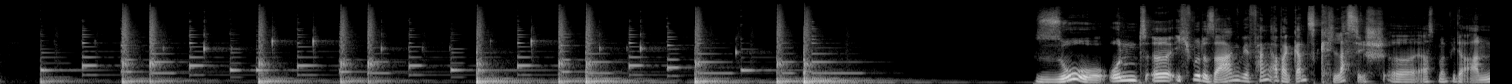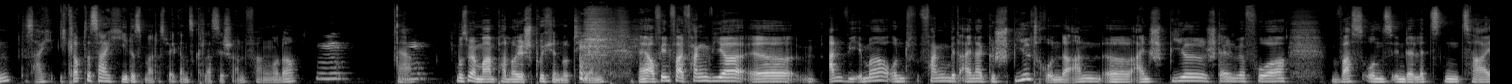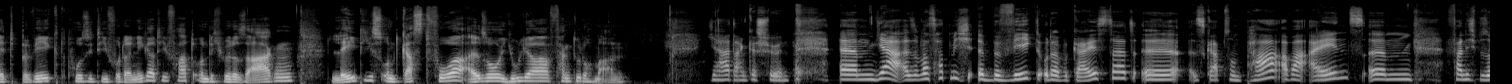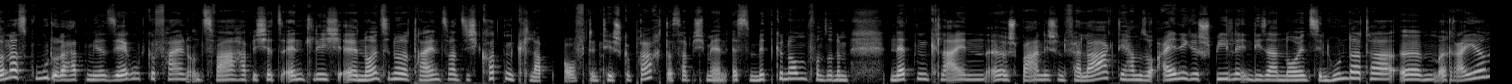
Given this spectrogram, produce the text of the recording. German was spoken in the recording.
So, und äh, ich würde sagen, wir fangen aber ganz klassisch äh, erstmal wieder an. Das sag ich, ich glaube, das sage ich jedes Mal, dass wir ganz klassisch anfangen, oder? Hm. Ja. Hm. Ich muss mir mal ein paar neue Sprüche notieren. naja, auf jeden Fall fangen wir äh, an wie immer und fangen mit einer Gespieltrunde an. Äh, ein Spiel stellen wir vor, was uns in der letzten Zeit bewegt, positiv oder negativ hat. Und ich würde sagen, Ladies und Gast vor. Also Julia, fang du doch mal an. Ja, danke schön. Ähm, ja, also was hat mich äh, bewegt oder begeistert? Äh, es gab so ein paar, aber eins ähm, fand ich besonders gut oder hat mir sehr gut gefallen. Und zwar habe ich jetzt endlich äh, 1923 Cotton Club auf den Tisch gebracht. Das habe ich mir in Essen mitgenommen von so einem netten kleinen äh, spanischen Verlag. Die haben so einige Spiele in dieser 1900er ähm, Reihe.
